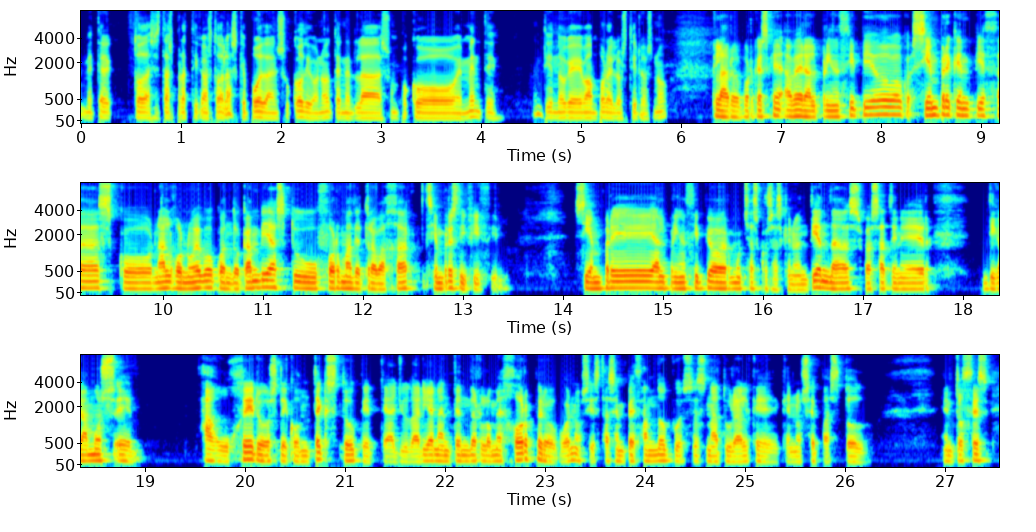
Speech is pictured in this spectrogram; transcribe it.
meter todas estas prácticas, todas las que pueda en su código, ¿no? Tenerlas un poco en mente. Entiendo que van por ahí los tiros, ¿no? Claro, porque es que, a ver, al principio, siempre que empiezas con algo nuevo, cuando cambias tu forma de trabajar, siempre es difícil. Siempre al principio va a haber muchas cosas que no entiendas, vas a tener, digamos, eh, agujeros de contexto que te ayudarían a entenderlo mejor, pero bueno, si estás empezando, pues es natural que, no sepas todo. Entonces,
